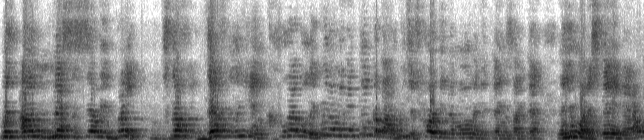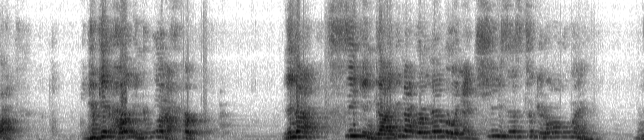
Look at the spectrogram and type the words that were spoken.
with unnecessary weight. Mm-hmm. Stuff deftly and cleverly. We don't even think about it. We just hurt in the moment and things like that. And you want to stay in that. I want to. You get hurt and you want to hurt. You're not seeking God. You're not remembering that Jesus took it all away. Mm-hmm.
